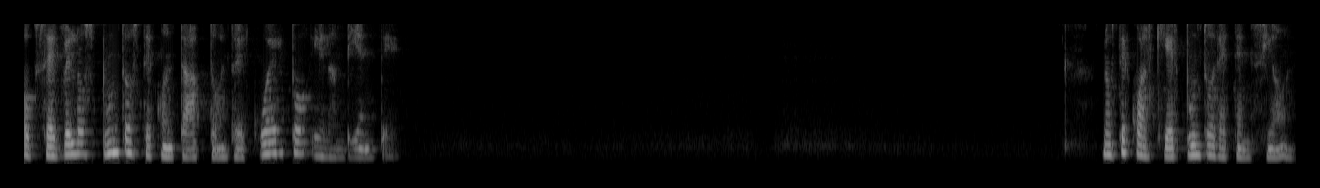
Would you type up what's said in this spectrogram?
Observe los puntos de contacto entre el cuerpo y el ambiente. Note cualquier punto de tensión.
